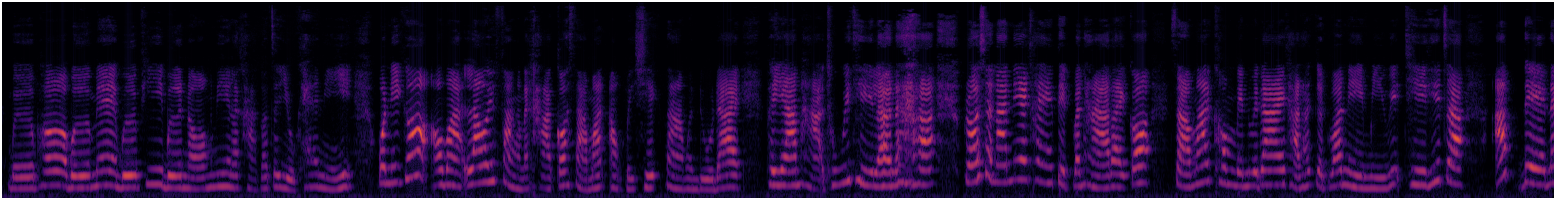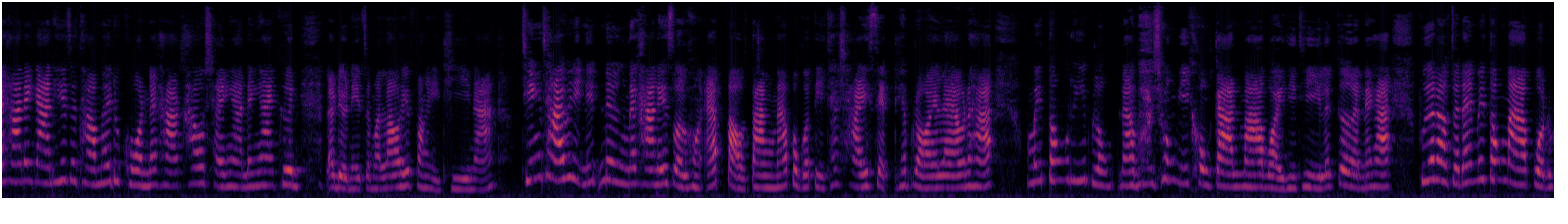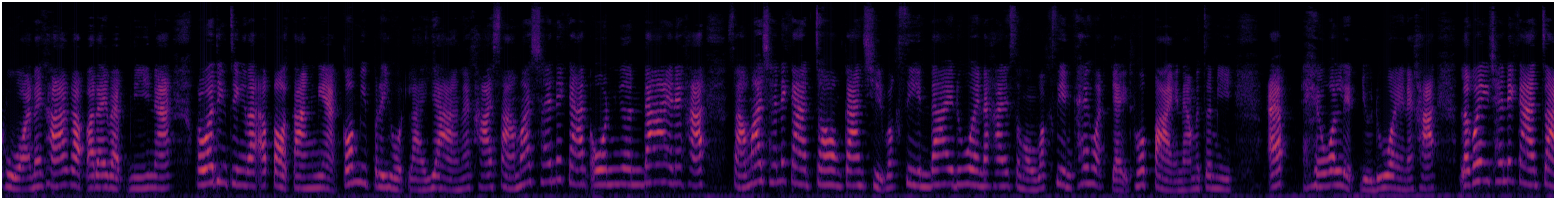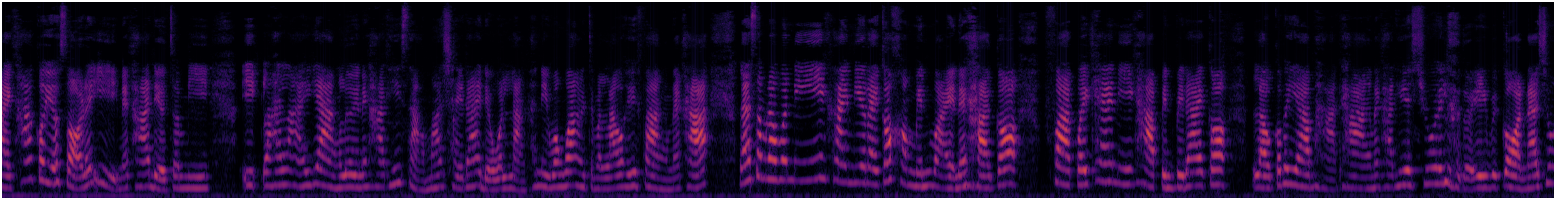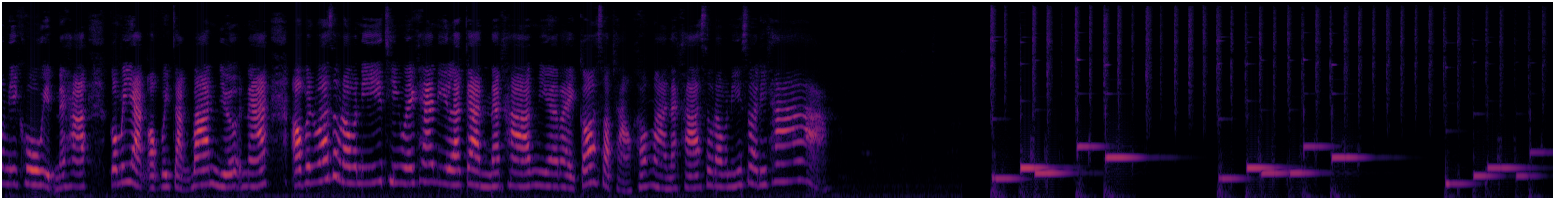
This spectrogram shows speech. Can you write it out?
เบอร์พ่อ เบอร์แม่ เบอร์พี่ เบอร์น้องนี่แหละค่ะ ก็จะอยู่แค่นี้ วันนี้ก็เอามาเล่าให้ฟังนะคะ ก็สามารถเอาไปเช็คตามกันดูได้ พยายามหาทุกวิธีแล้วนะคะ เพราะฉะนั้นเนี่ยใครยังติดปัญหาอะไรก็ สามารถคอมเมนต์ไว้ได้ค่ะ ถ้าเกิดว่าเนมีวิธีที่จะอัปเดตนะคะ ในการที่จะทำให้ทุกคนนะคะ เข้าใช้งานได้ง่ายขึ้น แล้วเดี๋ยวเนจะมาเล่าให้ฟังอีกทีนะทิ้งท้ไว้อีกนิดนึงนะคะ ในส่วนของแอปเป่าตังค์นะ ปกติถ้าใช้เสร็จเรียบร้อยแล้วนะคะ ไม่ต้องรีบลบนะเพราะช่วงนี้โครงการมาบ่อยทีๆเหลือเกินนะคะ เพื่อเราจะได้ไม่ต้องมาปวดหัวนะคะ กับอะไรแบบนี้นะ เพราะว่าจริงๆ แล้วแอปเป่าตังค์เนี่ยก็มีประโยชน์หลายอย่างนะคะ สามารถใช้ในการโอนเงินได้นะคะ สามารถใช้ในการจองการฉีดวัคซีนได้ด้วยนะคะ ในส่วนของวัคซีนไข้หวัดใหญ่ทั่วไปนะมันจะมีแอป Health Wallet อยู่ด้วยนะคะ แล้วก็ยังใช้ในการจ่ายค่ากยศได้อีกนะคะ เดี๋ยวจะมีอีกหลายๆ อย่างเลยนะคะ ที่สามารถใช้ได้เดี๋ยววันหลังถ้านี้ว่างๆจะมาเล่าให้ฟังนะคะ และสำหรับวันนี้ใครมีอะไรก็คอมเมนต์ไว้นะคะ ก็ฝากไว้แค่นี้ค่ะ เป็นไปได้ก็เราก็พยายามหาทางนะคะ ที่จะช่วยเหลือตัวเองไปก่อนนะ ช่วงนี้โควิดนะคะ ก็ไม่อยากออกไปจากบ้านเยอะนะ เอาเป็นว่าสำหรับวันนี้ทิ้งไว้แค่นี้ละกันนะคะ มีอะไรก็สอบถามเข้ามานะคะสำหรับวันนี้สวัสดีค่ะ you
